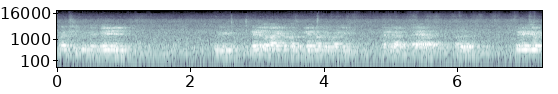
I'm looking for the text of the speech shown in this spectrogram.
ഫ്രണ്ട്ഷിപ്പിന്റെ പേരിൽ ഒരു ലളിതമായിട്ടുള്ള സ്വീകരണ പരിപാടി നൽകാൻ തയ്യാറായി. അത് തികച്ചും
